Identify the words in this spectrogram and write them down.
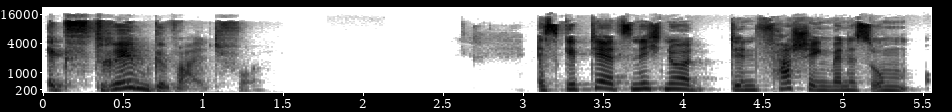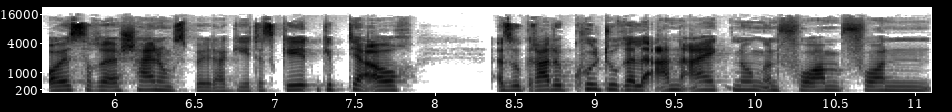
extrem gewaltvoll. Es gibt ja jetzt nicht nur den Fasching, wenn es um äußere Erscheinungsbilder geht. Es gibt ja auch also gerade kulturelle Aneignung in Form von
